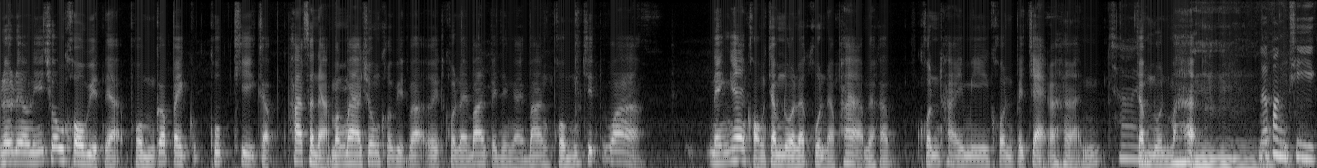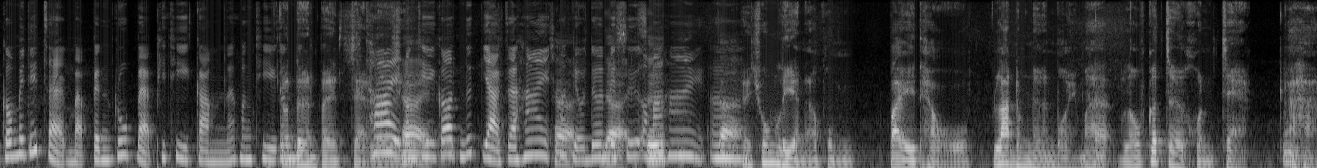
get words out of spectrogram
เร็วๆนี้ช่วงโควิดเนี่ยผมก็ไปคุกคีกับภาคสนามมากๆช่วงโควิดว่าเออคนไร้บ้านเป็นยังไงบ้าง ผมคิดว่า ในแง่ของจำนวนและคุณภาพนะครับ คนไทยมีคนไปแจกอาหารใช่จำนวนมากอืมอืมอืมแล้วบางทีก็ไม่ได้แจกแบบเป็นรูปแบบพิธีกรรมนะ บางทีก็ก็เดินไปแจกเลใช่ยบางทีก็นึกอยากจะให้ใช่อะเดี๋ยวเดินไปได้ซื้อเอาซื้อมาให้เออได้ในช่วงเรียนนะครับผมไปแถวลาดดำเนินบ่อยมาครักบแล้วก็เจอคนแจกอาหาร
